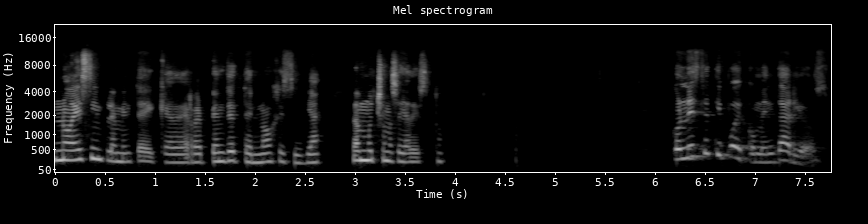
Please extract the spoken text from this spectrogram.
no es simplemente de que de repente te enojes y ya, va mucho más allá de esto. Con este tipo de comentarios,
